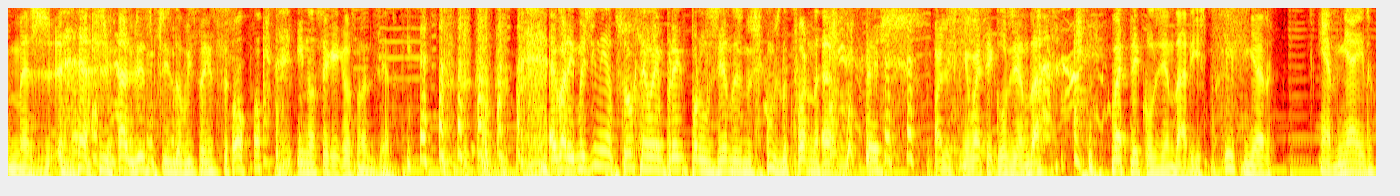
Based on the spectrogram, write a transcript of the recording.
mas às- às vezes preciso de ouvir sem som e não sei o que é que eles estão a dizer. Agora, imaginem a pessoa que tem um emprego de pôr legendas nos filmes do Pornhub. Olha, o senhor vai ter que legendar. Vai ter que legendar isto. Sim, senhor. É dinheiro.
